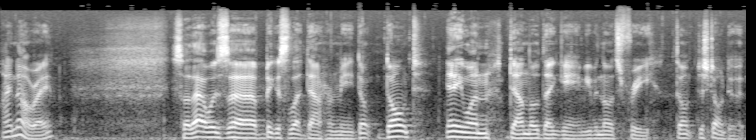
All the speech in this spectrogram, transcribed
I know, right? So that was uh, biggest letdown for me. Don't don't anyone download that game, even though it's free. Don't just don't do it.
